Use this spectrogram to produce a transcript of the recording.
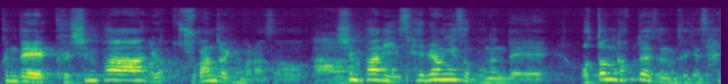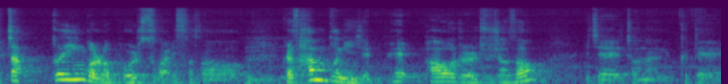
근데 그 심판 이것도 주관적인 거라서 아. 심판이 세 명이서 보는데 어떤 각도에서는 그게 살짝 끄인 걸로 보일 수가 있어서 음. 그래서 한 분이 이제 페- 파울을 주셔서 이제 저는 그때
